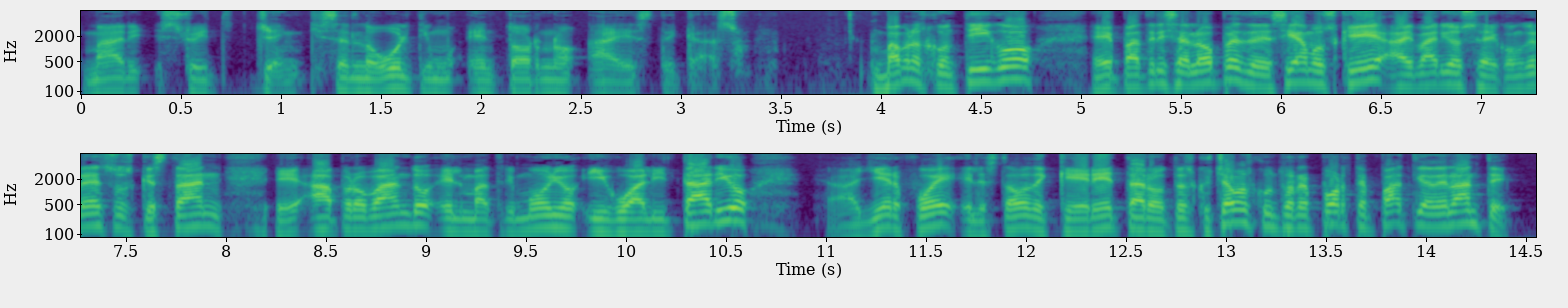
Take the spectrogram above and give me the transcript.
Mary Street Jenkins. Es lo último en torno a este caso. Vámonos contigo, eh, Patricia López. Le decíamos que hay varios eh, congresos que están eh, aprobando el matrimonio igualitario. Ayer fue el estado de Querétaro. Te escuchamos con tu reporte, Pati. Adelante.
